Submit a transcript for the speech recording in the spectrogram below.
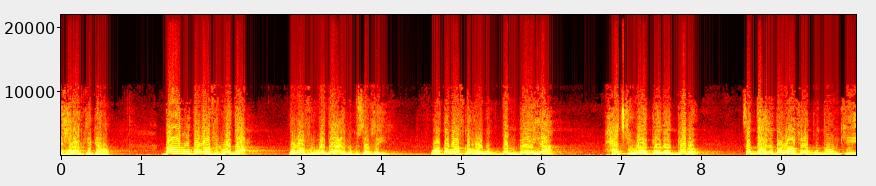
ixraamkii galo. Baabu dawaafi lwadaac dawaafu lwadaaci buu ku saabsan yihi waa dawaafka ugu dambeeya xajki waa gebagebo saddexdii dawaafee quduumkii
